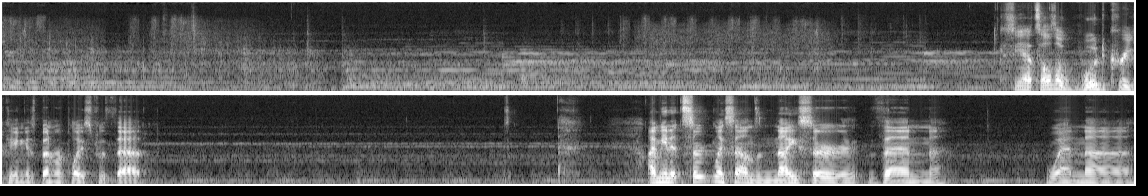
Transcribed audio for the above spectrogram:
sure this will help. Cause yeah, it's all the wood creaking has been replaced with that. I mean, it certainly sounds nicer than when uh,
